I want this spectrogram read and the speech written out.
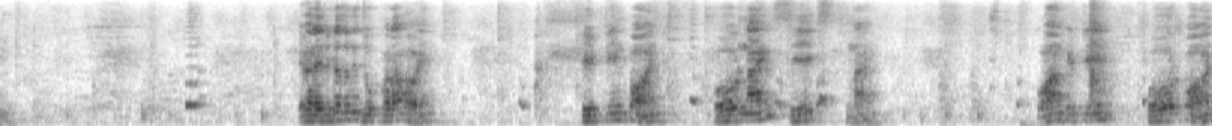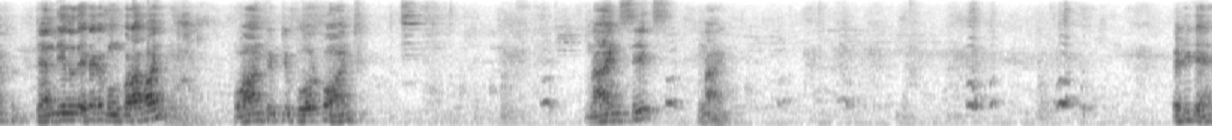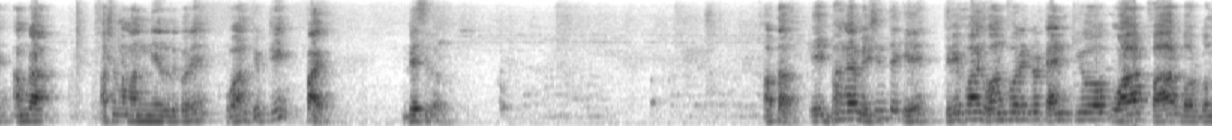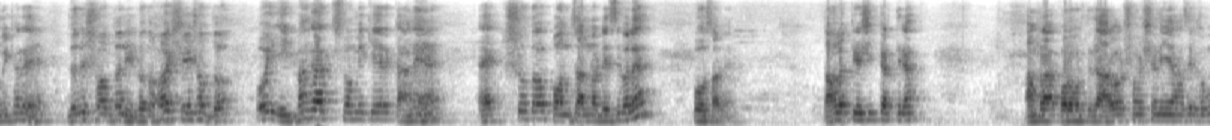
এবার এই দুটা যদি যোগ করা হয় fifteen point four nine six nine one fifteen four point ten দিয়ে যদি এটাকে গুণ করা হয় one fifty four point nine six nine এটিকে আমরা আসন্ন মান নিয়ে যদি করি ওয়ান ফিফটি ফাইভ ডেসিবেল অর্থাৎ ইট ভাঙার মেশিন থেকে three point one four into ten cube watt per বর্গ মিটারে যদি শব্দ নির্গত হয়, সেই শব্দ ওই ইট ভাঙার শ্রমিকের কানে একশত পঞ্চান্ন ডেসিবেলে পৌঁছাবে। তাহলে প্রিয় শিক্ষার্থীরা, আমরা পরবর্তীতে আরও সমস্যা নিয়ে হাজির হব।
